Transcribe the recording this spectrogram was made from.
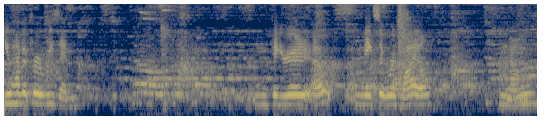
you have it for a reason. And figure it out. Makes it worthwhile. You know,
